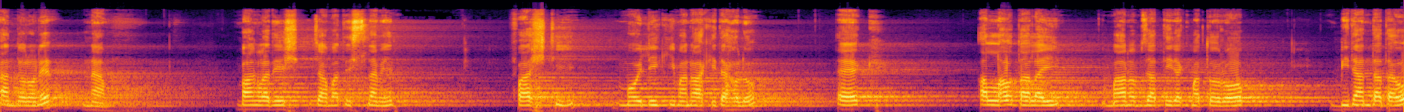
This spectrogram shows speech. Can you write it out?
আন্দোলনের নাম। বাংলাদেশ জামাত ইসলামের পাঁচটি মৌলিক ইমান আকিদা হলো, এক, আল্লাহ তালাই মানব জাতির একমাত্র রব, বিধানদাতা ও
